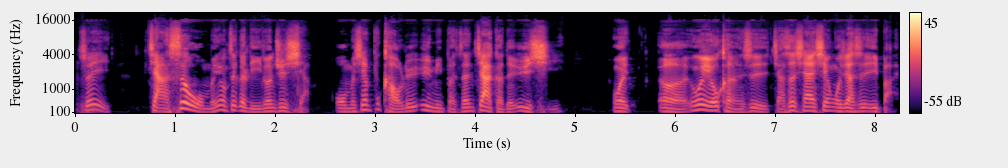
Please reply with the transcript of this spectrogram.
所以，假设我们用这个理论去想，我们先不考虑玉米本身价格的预期，因为呃，因为有可能是假设现在现货价是一百，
